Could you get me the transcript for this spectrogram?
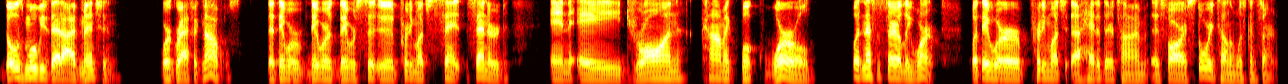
those movies that I've mentioned were graphic novels. That they were they were they were uh, pretty much centered in a drawn comic book world, but necessarily weren't. But they were pretty much ahead of their time as far as storytelling was concerned.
